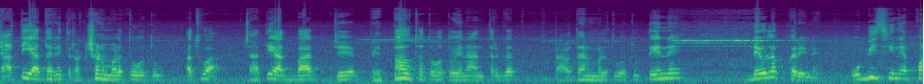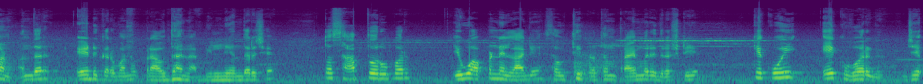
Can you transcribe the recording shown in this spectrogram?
જાતિ આધારિત રક્ષણ મળતું હતું અથવા જાતિ આધાર જે ભેદભાવ થતો હતો એના અંતર્ગત પ્રાવધાન મળતું હતું, તેને ડેવલપ કરીને ઓબીસીને પણ અંદર એડ કરવાનું પ્રાવધાન આ બિલની અંદર છે. તો સાપતોર ઉપર એવું આપણને લાગે સૌથી પ્રથમ પ્રાઇમરી દ્રષ્ટિએ કે કોઈ એક વર્ગ જે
